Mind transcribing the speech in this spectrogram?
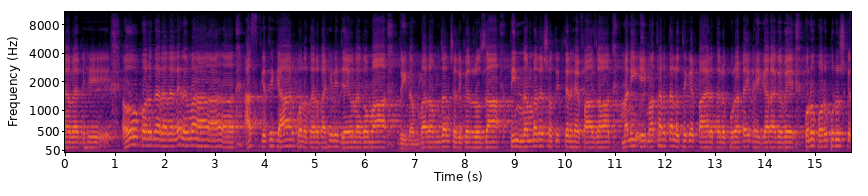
না ব্যাধে? ও পর্দার আড়ালের মা, আজকে থেকে আর পর্দার বাহিরে যেও না গো মা। দুই নম্বর রমজান শরীফের রোজা, তিন নম্বরে সতীত্বের হেফাজত। মানে এই মাথার তালু থেকে পায়ের তালু পুরাটাই ঢেকা রাখবে। কোনো পরপুরুষকে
